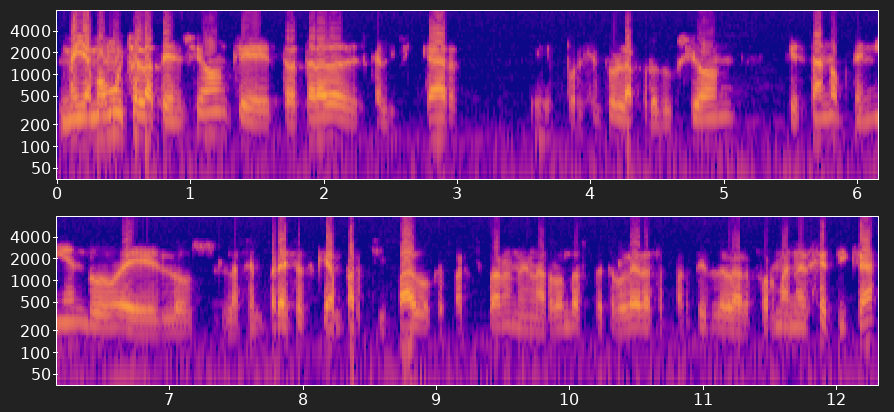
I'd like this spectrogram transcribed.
me llamó mucho la atención que tratara de descalificar, eh, por ejemplo, la producción que están obteniendo eh, los las empresas que han participado, que participaron en las rondas petroleras a partir de la reforma energética,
